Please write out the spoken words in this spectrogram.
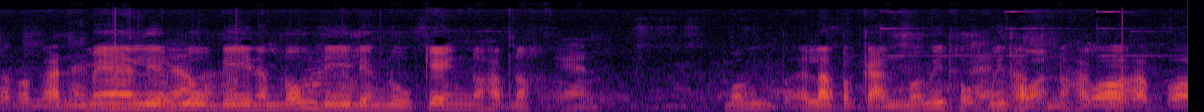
รับประกันให้แม่เลี้ยงลูกดีน้ำนมดีเลี้ยงลูกเก่งเนาะครับเนาะแมนบ่มีรับประกันบ่มีถกมีถอนเนาะครับพอพี่ครับพอ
